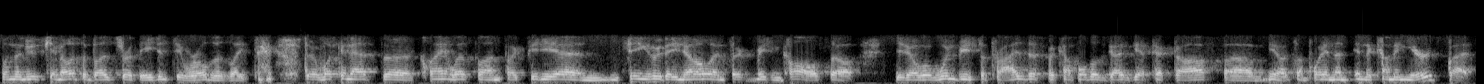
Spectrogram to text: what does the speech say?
when the news came out, the buzz throughout the agency world was like they're looking at the client list on Puckpedia and seeing who they know and start making calls. So you know, wouldn't be surprised if a couple of those guys get picked off, um, you know, at some point in the in the coming years. But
